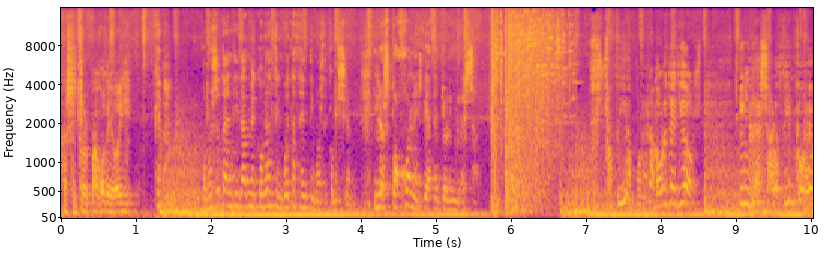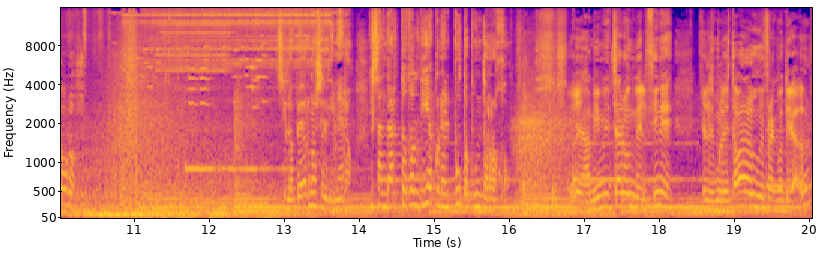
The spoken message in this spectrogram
¿Has hecho el pago de hoy? ¿Qué va? Como es otra entidad me cobran 50 céntimos de comisión. Y los cojones voy a hacer yo el ingreso. Sofía, por el amor de Dios, ingresa los 5 euros. Si lo peor no es el dinero, es andar todo el día con el puto punto rojo. Eh, a mí me echaron del cine, que les molestaba la luz de francotirador.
